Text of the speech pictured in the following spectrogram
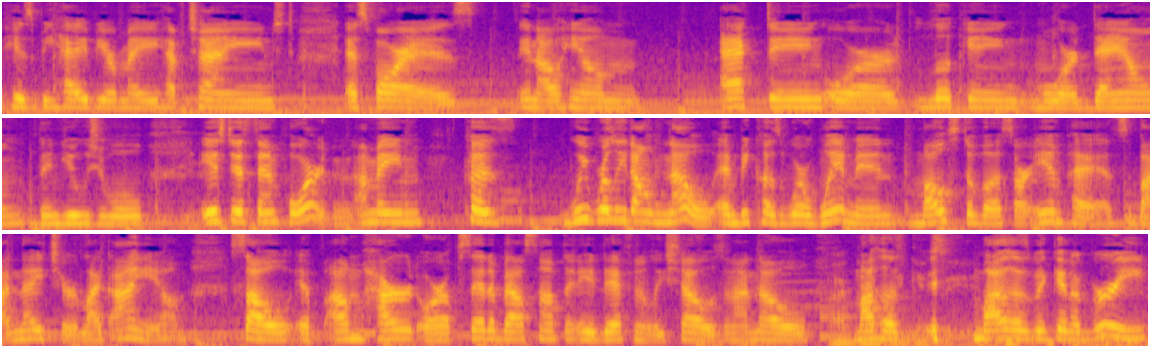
his behavior may have changed as far as, you know, him acting or looking more down than usual. It's just important. I mean, because we really don't know. And because we're women, most of us are empaths by nature, like I am. So if I'm hurt or upset about something, it definitely shows. And I know I my husband my husband can agree.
